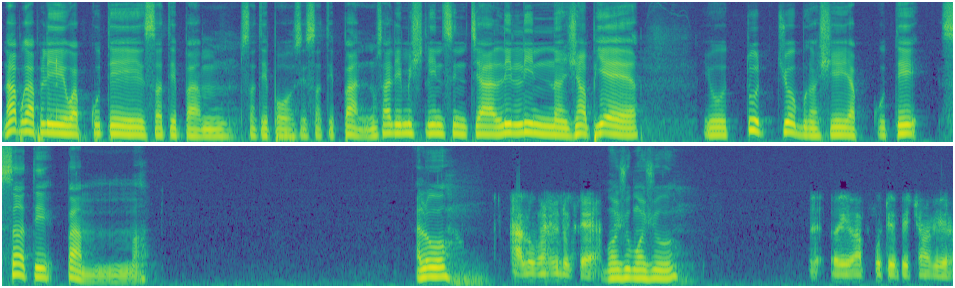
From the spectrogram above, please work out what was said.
N'a pas rappelé ou écouter santé pam santé pas c'est santé pan. Nous saluons Micheline Cynthia Liline Jean-Pierre. Yo tout yo branché a côté santé pam. Allô? Allô bonjour docteur. Bonjour bonjour rapporteur Pétionville.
